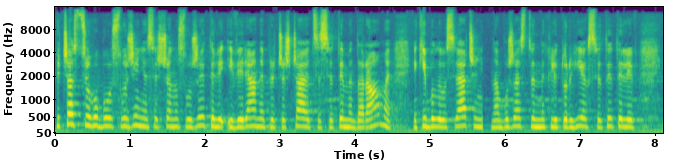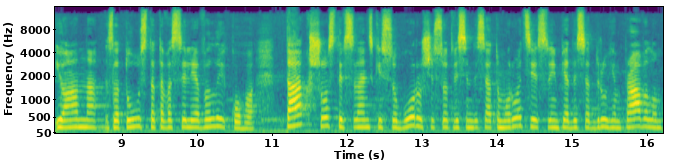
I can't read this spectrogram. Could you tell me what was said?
Під час цього богослужіння священнослужителі і віряни причащаються святими дарами, які були освячені на божественних літургіях святителів Іоанна Златоуста та Василія Великого. Так, Шостий Вселенський собор у 680 році своїм 52-м правилом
